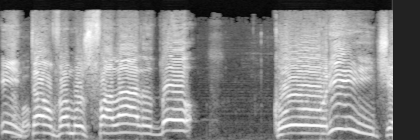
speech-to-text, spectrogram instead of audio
Então vamos falar do Corinthians.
